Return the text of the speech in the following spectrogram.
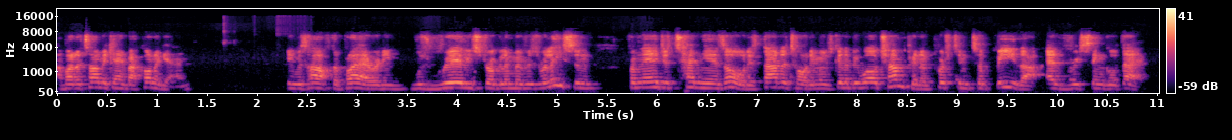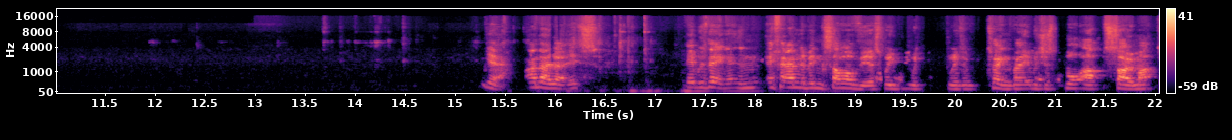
And by the time he came back on again, he was half the player and he was really struggling with his release. And from the age of 10 years old, his dad had told him he was going to be world champion and pushed him to be that every single day. Yeah, I know. Look, it's it was thing, and if it hadn't been so obvious, we we we'd think, but it was just brought up so much.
